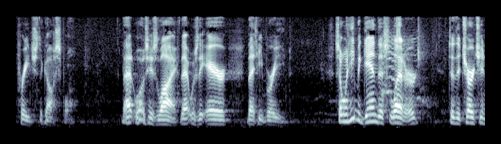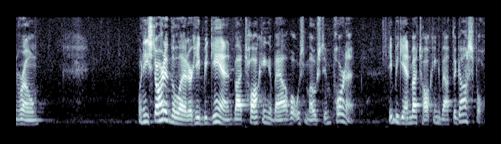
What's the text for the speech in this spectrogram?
preach the gospel." That was his life. That was the air that he breathed. So when he began this letter to the church in Rome, when he started the letter, he began by talking about what was most important. He began by talking about the gospel.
